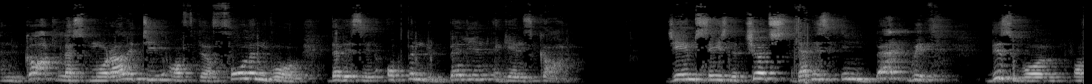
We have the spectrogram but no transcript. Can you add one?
and godless morality of the fallen world that is in open rebellion against God. James says the church that is in bed with this world of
